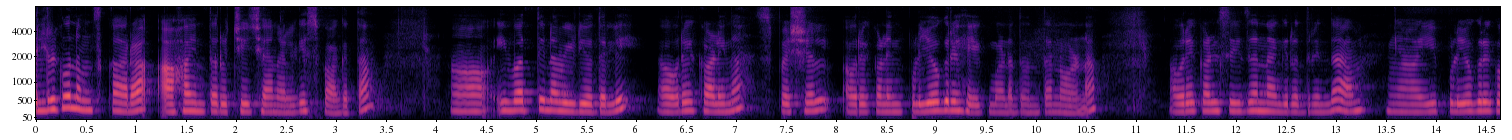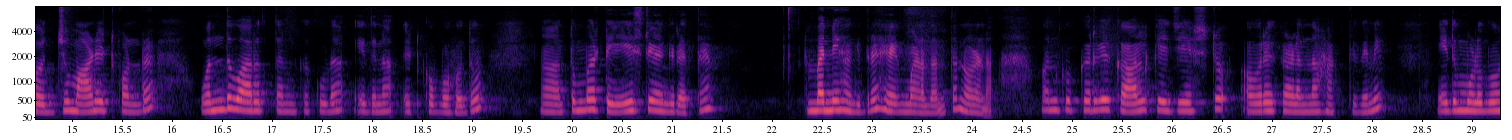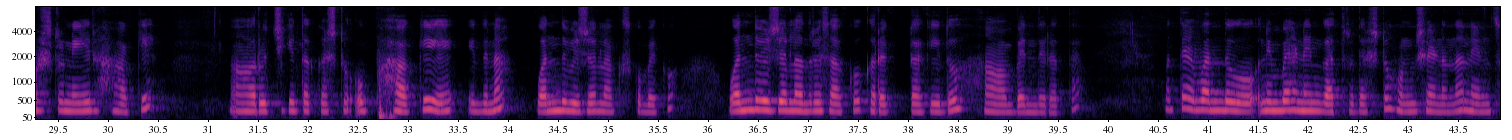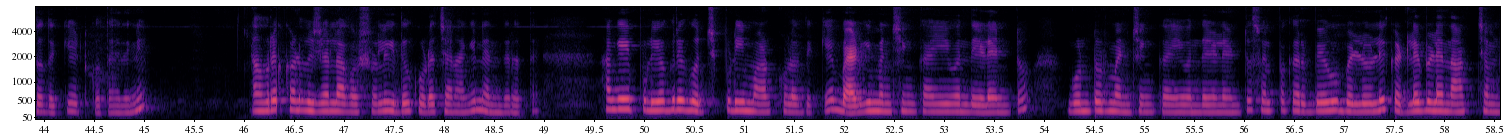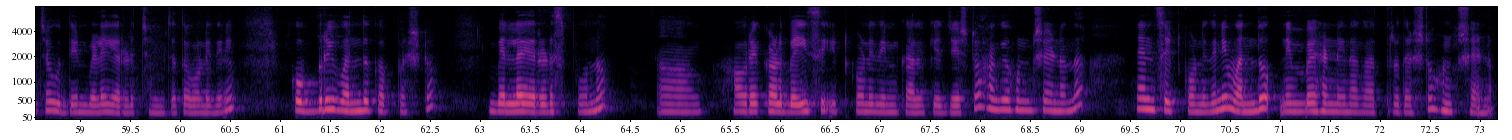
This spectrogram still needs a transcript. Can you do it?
ಎಲ್ರಿಗೂ ನಮಸ್ಕಾರ. ಆಹಾ ಇಂಥ ರುಚಿ ಚಾನಲ್ಗೆ ಸ್ವಾಗತ. ಇವತ್ತಿನ ವಿಡಿಯೋದಲ್ಲಿ ಅವರೆಕಾಳಿನ ಸ್ಪೆಷಲ್, ಅವರೆಕಾಳಿನ ಪುಳಿಯೋಗರೆ ಹೇಗೆ ಮಾಡೋದು ಅಂತ ನೋಡೋಣ. ಅವರೆಕಾಳು ಸೀಸನ್ ಆಗಿರೋದ್ರಿಂದ ಈ ಪುಳಿಯೋಗರೆ ಗೊಜ್ಜು ಮಾಡಿ ಇಟ್ಕೊಂಡ್ರೆ ಒಂದು ವಾರದ ತನಕ ಕೂಡ ಇದನ್ನು ಇಟ್ಕೋಬಹುದು. ತುಂಬ ಟೇಸ್ಟಿಯಾಗಿರುತ್ತೆ ಬನ್ನಿ ಹಾಗಿದ್ರೆ ಹೇಗೆ ಮಾಡೋದಂತ ನೋಡೋಣ. ಒಂದು ಕುಕ್ಕರ್ಗೆ ಕಾಲು ಕೆ ಜಿಯಷ್ಟು ಅವರೆಕಾಳನ್ನು ಹಾಕ್ತಿದ್ದೀನಿ. ಇದು ಮುಳುಗುವಷ್ಟು ನೀರು ಹಾಕಿ ರುಚಿಗೆ ತಕ್ಕಷ್ಟು ಉಪ್ಪು ಹಾಕಿ ಇದನ್ನು ಒಂದು ವಿಷಲ್ ಹಾಕ್ಸ್ಕೋಬೇಕು. ಒಂದು ವಿಷಲ್ ಆದರೆ ಸಾಕು ಕರೆಕ್ಟಾಗಿ ಇದು ಬೆಂದಿರುತ್ತೆ. ಮತ್ತು ಒಂದು ನಿಂಬೆಹಣ್ಣಿನ ಗಾತ್ರದಷ್ಟು ಹುಣಸೆಹಣ್ಣನ್ನು ನೆನೆಸೋದಕ್ಕೆ ಇಟ್ಕೋತಾ ಇದ್ದೀನಿ ಅವರೆಕಾಳು ವಿಷಲ್ ಆಗೋಷ್ಟರಲ್ಲಿ ಇದು ಕೂಡ ಚೆನ್ನಾಗಿ ನೆಂದಿರುತ್ತೆ. ಹಾಗೆ ಪುಳಿಯೋಗರೆ ಗೊಜ್ಜು ಪುಡಿ ಮಾಡ್ಕೊಳ್ಳೋದಕ್ಕೆ ಬ್ಯಾಡಗಿ ಮೆಣಸಿನ್ಕಾಯಿ ಒಂದು ಏಳೆಂಟು ಗುಂಟೂರು ಮೆಣಸಿನ್ಕಾಯಿ ಒಂದು ಏಳೆಂಟು ಸ್ವಲ್ಪ ಕರಿಬೇವು, ಬೆಳ್ಳುಳ್ಳಿ, ಕಡಲೆಬೇಳೆ ನಾಲ್ಕು ಚಮಚ, ಉದ್ದಿನಬೇಳೆ ಎರಡು ಚಮಚ ತೊಗೊಂಡಿದ್ದೀನಿ. ಕೊಬ್ಬರಿ ಒಂದು ಕಪ್ಪಷ್ಟು ಬೆಲ್ಲ ಎರಡು ಸ್ಪೂನು ಅವರೆಕಾಳು ಬೇಯಿಸಿ ಇಟ್ಕೊಂಡಿದ್ದೀನಿ ಕಾಲು ಕೆ ಜಿಯಷ್ಟು ಹಾಗೆ ಹುಣಸೆಹಣ್ಣನ್ನು ನೆನೆಸಿಟ್ಕೊಂಡಿದ್ದೀನಿ, ಒಂದು ನಿಂಬೆಹಣ್ಣಿನ ಗಾತ್ರದಷ್ಟು ಹುಣಸೆಹಣ್ಣು.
